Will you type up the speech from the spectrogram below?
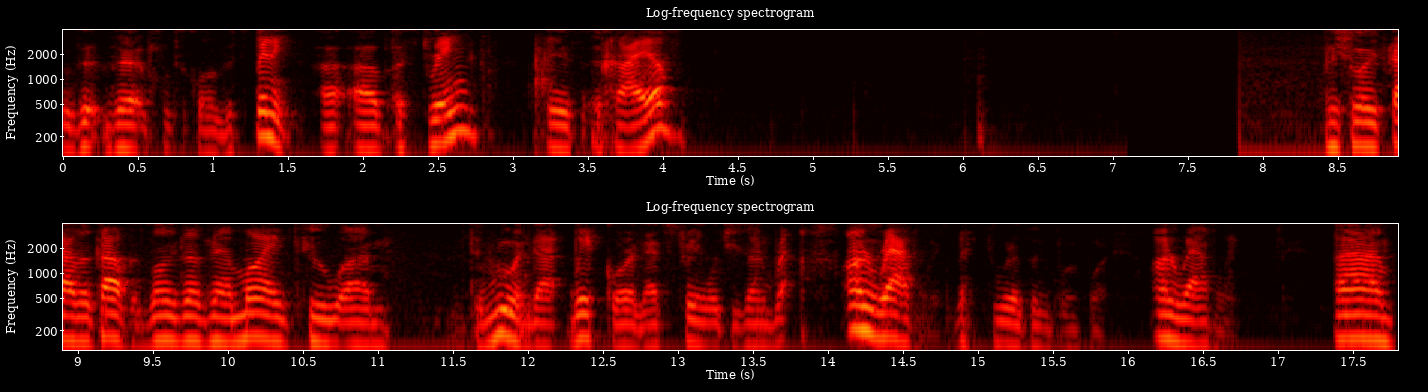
the, the what's it called the spinning of a string is chayav. As long as he doesn't have mind to um, to ruin that wick or that string which he's unra- unraveling. That's what I was looking for. for. Unraveling. Um,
